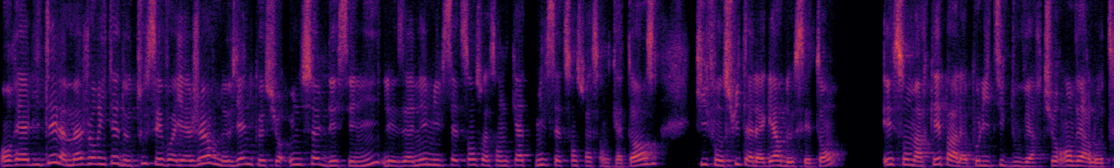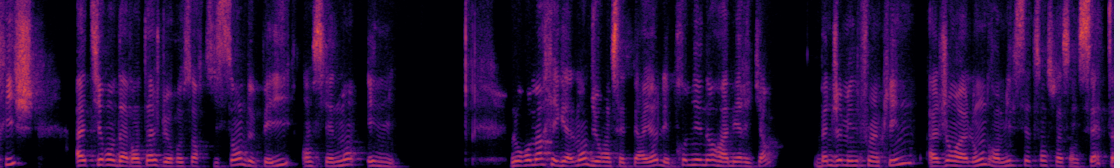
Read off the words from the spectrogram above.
En réalité, la majorité de tous ces voyageurs ne viennent que sur une seule décennie, les années 1764-1774, qui font suite à la guerre de Sept Ans, et sont marqués par la politique d'ouverture envers l'Autriche, attirant davantage de ressortissants de pays anciennement ennemis. L'on remarque également durant cette période les premiers Nord-Américains, Benjamin Franklin, agent à Londres en 1767,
